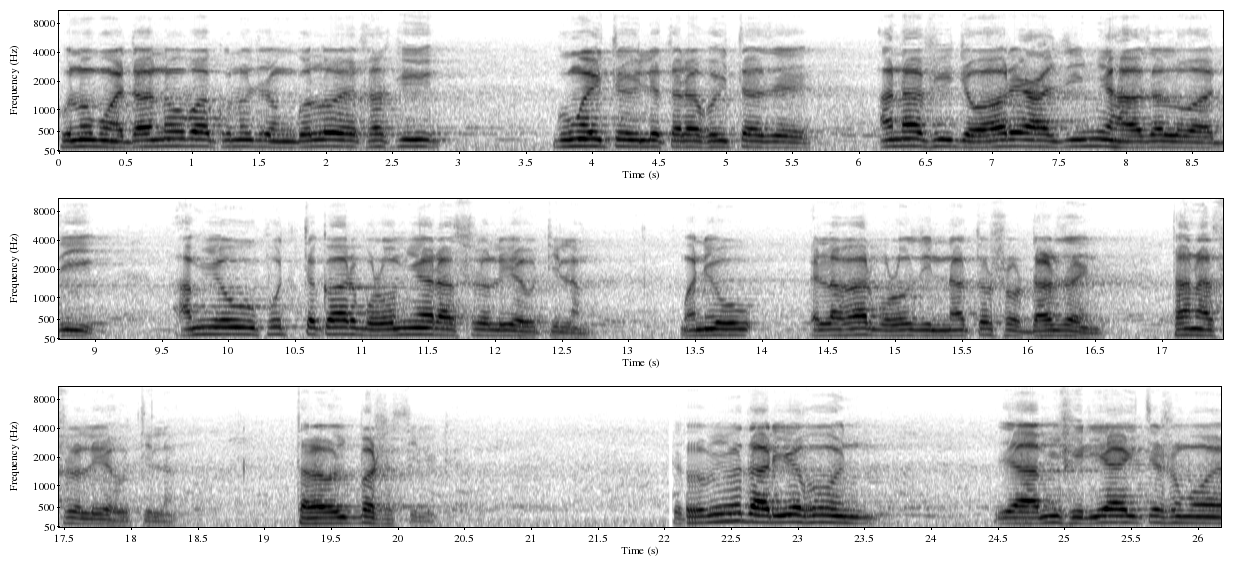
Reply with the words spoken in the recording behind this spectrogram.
কোনো ময়দানও বা কোনো জঙ্গলও একাকি ঘুমাইতে হইলে তারা কইতা যে আনাফি জোয়ারে আজিমি হাজাল ওয়াদি। আমি ও উপত্যকার বড় মিয়ার আশ্রয় লইয়া উঠিলাম। মানে ও এলাকার বড় জিন্নাত সর্দার যাইন তান আশ্রয় লইয়া উঠিলাম তারা অভ্যাস আছিল তুমিও দাঁড়িয়ে হন যে আমি ফিরিয়া আইতে সময়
